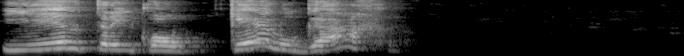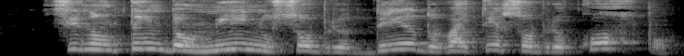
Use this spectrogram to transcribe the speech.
e entra em qualquer lugar? Se não tem domínio sobre o dedo, vai ter sobre o corpo?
